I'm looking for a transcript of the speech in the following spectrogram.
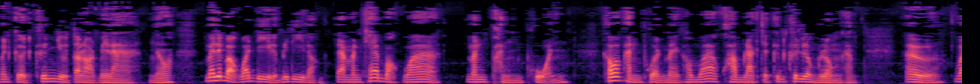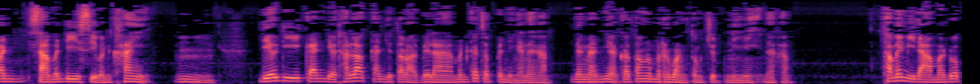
มันเกิดขึ้นอยู่ตลอดเวลาเนาะไม่ได้บอกว่าดีหรือไม่ดีหรอก แต่มันแค่บอกว่ามันผันผวนคาว่าผันผวนหมายความว่าความรักจะขึ้นขึ้นลงลงครับ เออ วันสามวันดีสี่วันไข้อืม เดี๋ยวดีกันเดี๋ยวทะเลาะกันอยู่ตลอดเวลามันก็จะเป็นอย่างนั้นนะครับ ดังนั้นเนี่ยก็ต้องระวังตรงจุดนี้นะครับ ถ้าไม่มีดาวมารวบ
